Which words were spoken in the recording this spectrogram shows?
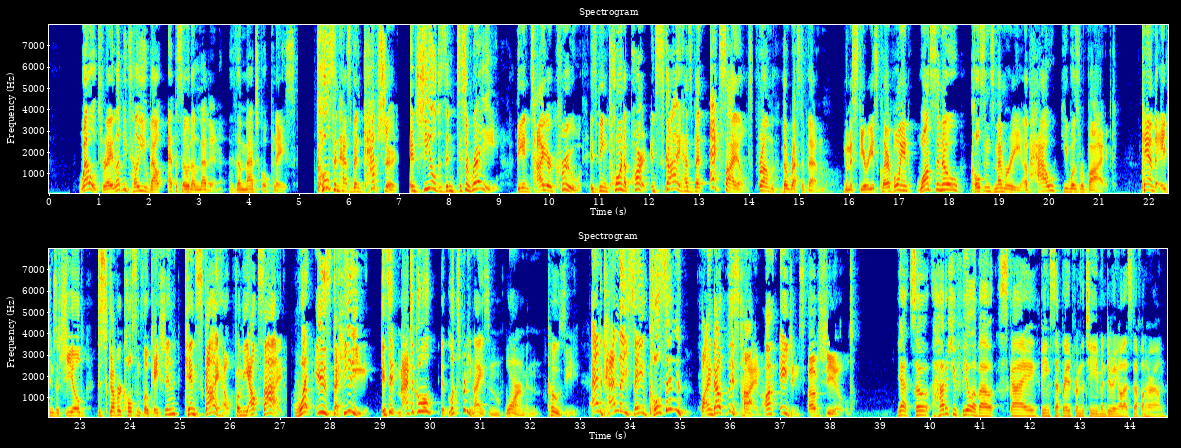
Well, Trey, let me tell you about Episode 11, The Magical Place. Coulson has been captured, and S.H.I.E.L.D. is in disarray. The entire crew is being torn apart, and Skye has been exiled from the rest of them. The mysterious clairvoyant wants to know Coulson's memory of how he was revived. Can the agents of S.H.I.E.L.D. discover Coulson's location? Can Skye help from the outside? What is Tahiti? Is it magical? It looks pretty nice and warm and cozy. And can they save Coulson? Find out this time on Agents of S.H.I.E.L.D. Yeah, so how did you feel about Skye being separated from the team and doing all that stuff on her own?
